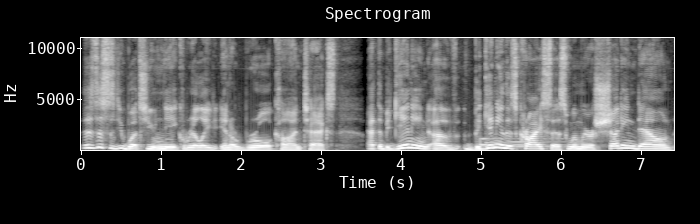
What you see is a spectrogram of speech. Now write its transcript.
This, this is what's unique, really, in a rural context. At the beginning of beginning of this crisis, when we were shutting down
